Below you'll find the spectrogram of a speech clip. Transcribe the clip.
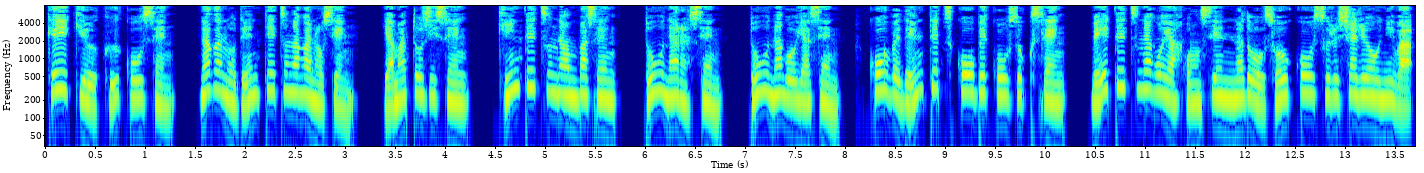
京急空港線、長野電鉄長野線、大和路線、近鉄南波線、道奈良線、道名古屋線、神戸電鉄神戸高速線、名鉄名古屋本線などを走行する車両には、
